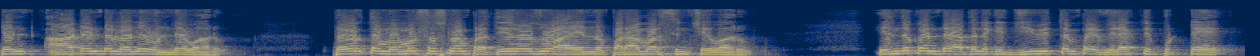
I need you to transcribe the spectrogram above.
టెంట్ ఆ టెంట్లోనే ఉండేవారు. ప్రవక్త మొహమ్మద్ అస్లం ప్రతిరోజు ఆయన్ను పరామర్శించేవారు. ఎందుకంటే అతనికి జీవితంపై విరక్తి పుట్టే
